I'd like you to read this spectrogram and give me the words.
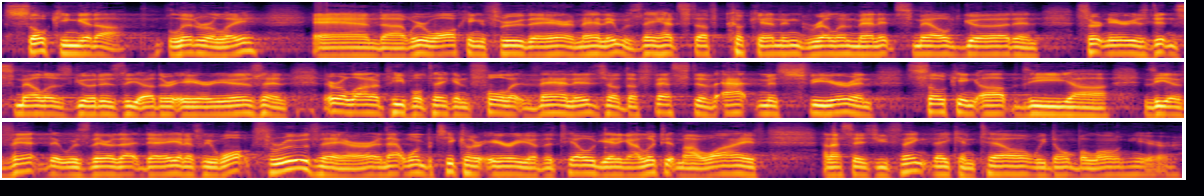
soaking it up, literally. And uh, we were walking through there, and man, it was they had stuff cooking and grilling. Man, it smelled good, and certain areas didn't smell as good as the other areas. And there were a lot of people taking full advantage of the festive atmosphere and soaking up the uh, the event that was there that day. And as we walked through there, in that one particular area of the tailgating, I looked at my wife and I said, "You think they can tell we don't belong here?"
